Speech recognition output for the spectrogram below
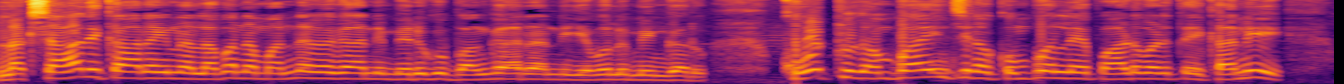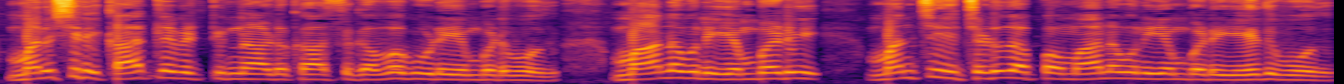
లక్షాధికారైన లవణ మన్నవగాని మెరుగు బంగారాన్ని ఎవలు మింగరు. కోట్లు సంపాదించిన కుంపంలే పాడుపడితే కానీ మనిషిని కాట్ల పెట్టినాడు కాసు గవ్వగూడ ఎంబడి పోదు. మానవుని ఎంబడి మంచి చెడు తప్ప మానవుని ఎంబడి ఏది పోదు.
